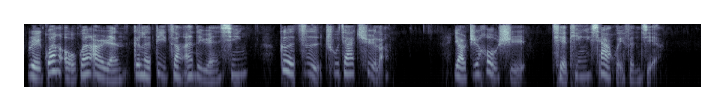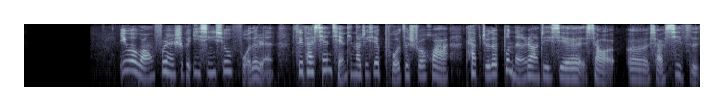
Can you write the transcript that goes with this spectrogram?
蕊官、藕官二人跟了地藏庵的圆心，各自出家去了。要知后事，且听下回分解。因为王夫人是个一心修佛的人，所以她先前听到这些婆子说话，她觉得不能让这些小呃小戏子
